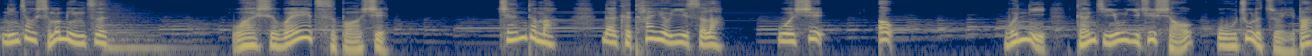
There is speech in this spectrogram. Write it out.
您叫什么名字？我是威茨博士。真的吗？那可太有意思了。我是，哦，温妮赶紧用一只手捂住了嘴巴。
